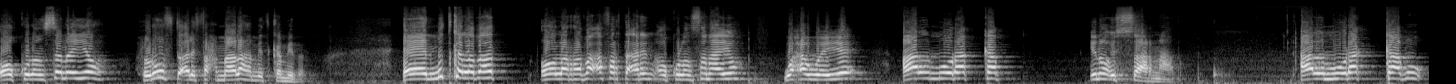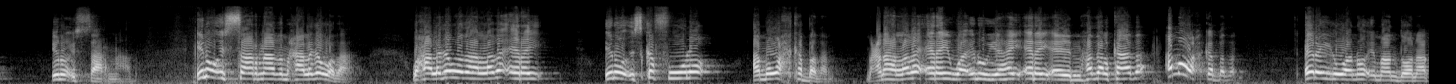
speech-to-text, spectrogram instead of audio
oo kulansanayo xuruufta alifaxmaalaha mid kamida midka labaad oo la rabo afarta arrin oo kulansanayo waxa weeye almurakab inuu issaarnaado almurakabu inuu issaarnaado inuu issaarnaado maxaa laga wadaa? Waxaa laga wadaa laba eray inuu iska fuulo ama wax ka badan. Macnaha laba eray waa inuu yahay erey hadalkaada ama wax ka badan. Ereyga waa noo imaan doonaa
